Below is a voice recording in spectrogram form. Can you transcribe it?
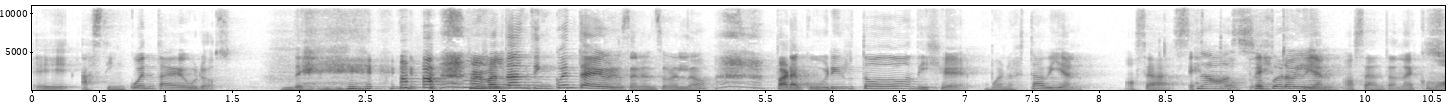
eh, a 50 euros de... me faltaban 50 euros en el sueldo para cubrir todo, dije, bueno, está bien. O sea, No, esto- súper estoy bien. bien. O sea, ¿entendés? Como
